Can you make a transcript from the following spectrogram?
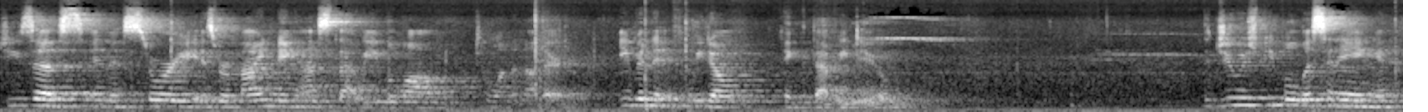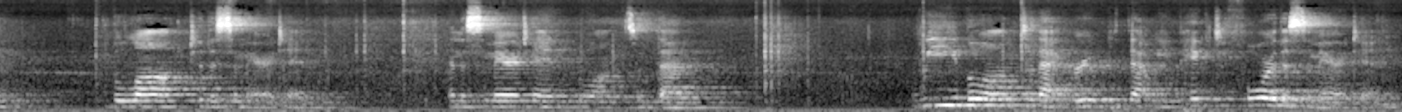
Jesus in this story is reminding us that we belong to one another, even if we don't think that we do. The Jewish people listening belong to the Samaritan and the Samaritan belongs with them. We belong to that group that we picked for the Samaritan,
